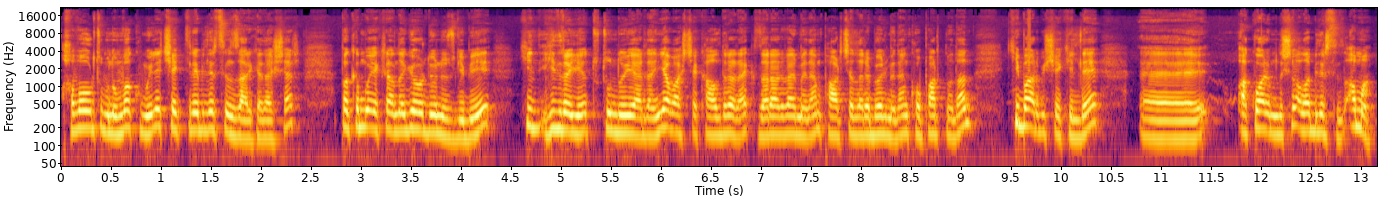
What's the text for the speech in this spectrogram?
hava hortumunun vakumuyla çektirebilirsiniz arkadaşlar. Bakın bu ekranda gördüğünüz gibi hidrayı tutunduğu yerden yavaşça kaldırarak zarar vermeden, parçalara bölmeden, kopartmadan kibar bir şekilde e, akvaryum dışına alabilirsiniz. Ama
